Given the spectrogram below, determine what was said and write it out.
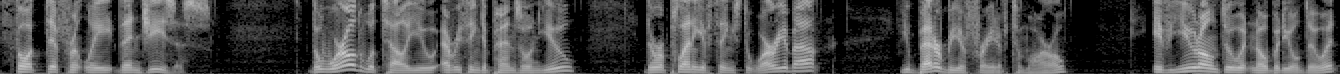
thought differently than Jesus. The world will tell you everything depends on you. There are plenty of things to worry about. You better be afraid of tomorrow. If you don't do it, nobody will do it.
